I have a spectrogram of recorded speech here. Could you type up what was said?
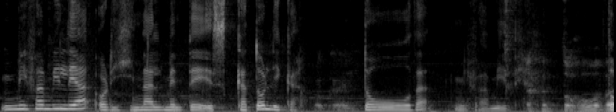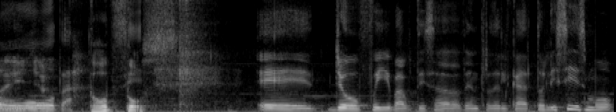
mi familia originalmente es católica. Okay. Toda mi familia. Toda. Toda. Todos. Eh, yo fui bautizada dentro del catolicismo,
